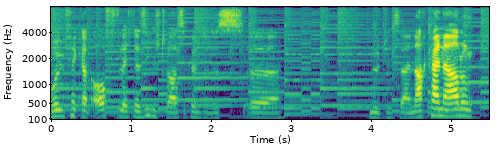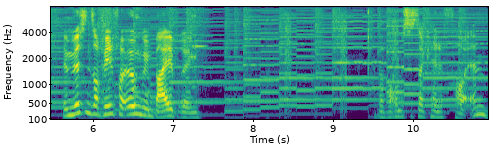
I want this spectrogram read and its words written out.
Obwohl, mir fällt gerade auf, vielleicht in der Siegelstraße könnte das äh, nötig sein. Ach, keine Ahnung. Wir müssen es auf jeden Fall irgendwem beibringen. Aber warum ist das dann keine VM?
